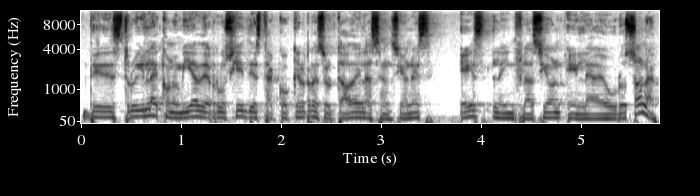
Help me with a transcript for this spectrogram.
de destruir la economía de Rusia y destacó que el resultado de las sanciones es la inflación en la eurozona.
